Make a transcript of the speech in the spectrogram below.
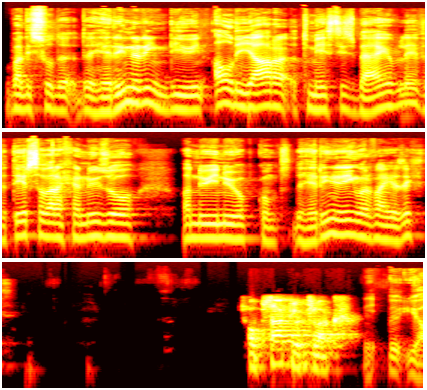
Wat is zo de, de herinnering die u in al die jaren het meest is bijgebleven? Het eerste waar je nu zo, wat nu in u opkomt. De herinnering waarvan je zegt, op zakelijk vlak? Ja,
